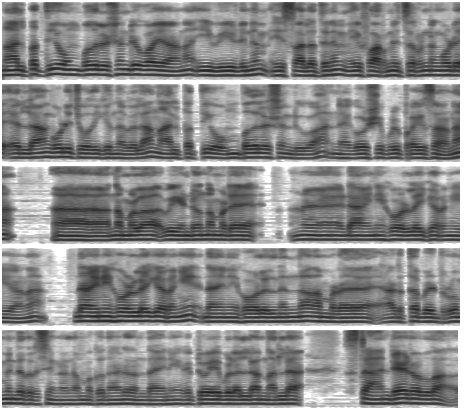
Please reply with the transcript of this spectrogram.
നാൽപ്പത്തി ഒമ്പത് ലക്ഷം രൂപയാണ് ഈ വീടിനും ഈ സ്ഥലത്തിനും ഈ ഫർണിച്ചറിനും കൂടി എല്ലാം കൂടി ചോദിക്കുന്ന വില. നാൽപ്പത്തി ഒമ്പത് ലക്ഷം രൂപ നെഗോഷ്യബിൾ പ്രൈസാണ്. നമ്മൾ വീണ്ടും നമ്മുടെ ഡൈനിങ് ഹാളിലേക്ക് ഇറങ്ങുകയാണ്. ഡൈനിങ് ഹാളിലേക്ക് ഇറങ്ങി ഡൈനിങ് ഹാളിൽ നിന്ന് നമ്മുടെ അടുത്ത ബെഡ്റൂമിന്റെ ദൃശ്യങ്ങൾ നമുക്ക് നേടുന്നുണ്ട്. ഡൈനിങ് ടേബിളെല്ലാം നല്ല സ്റ്റാൻഡേർഡുള്ള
